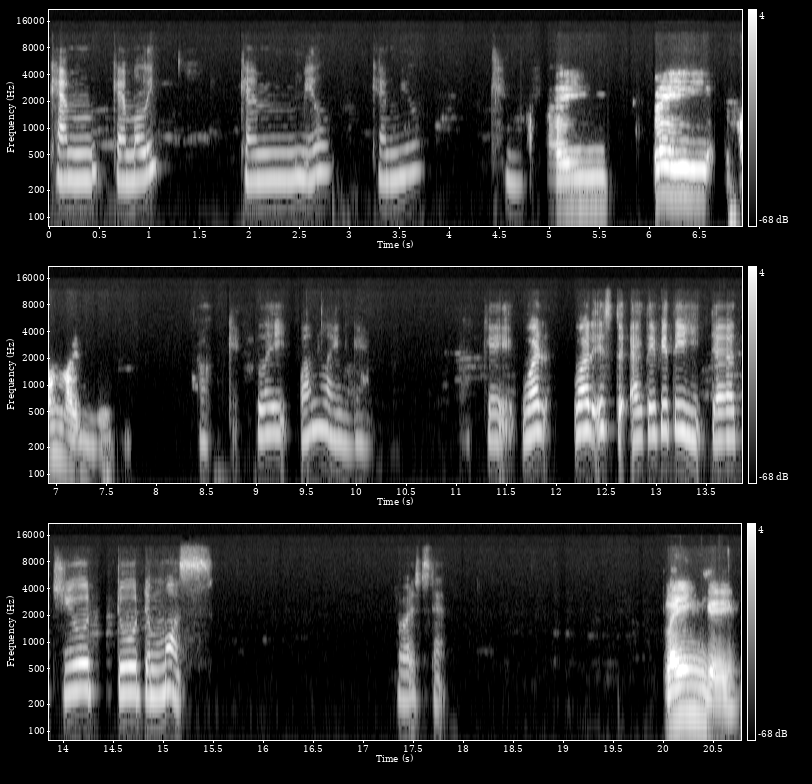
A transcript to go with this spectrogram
cam Camille, Camille, Camille, Cam. I play online game. Play online game. Okay, what what is the activity that you do the most? What is that? Playing game.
